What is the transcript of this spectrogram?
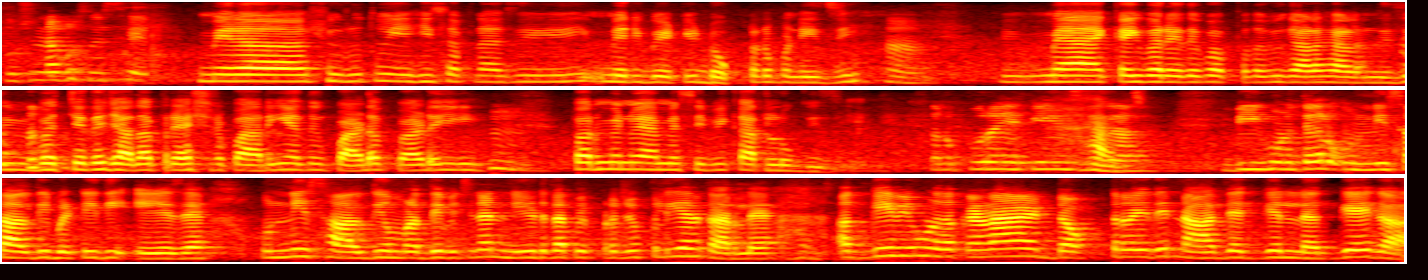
ਕੁਛ ਨਾ ਕੁਛ ਮੇਰਾ ਸ਼ੁਰੂ ਤੋਂ ਇਹੀ ਸੁਪਨਾ ਸੀ ਮੇਰੀ ਬੇਟੀ ਡਾਕਟਰ ਬਣੀ ਸੀ। ਹਾਂ ਮੈਂ ਕਈ ਵਾਰ ਇਹਦੇ ਪਾਪਾ ਤੋਂ ਵੀ ਗਾਲ ਖਾ ਲੈਂਦੀ ਸੀ ਵੀ ਬੱਚੇ ਤੇ ਜ਼ਿਆਦਾ ਪ੍ਰੈਸ਼ਰ ਪਾ ਰਹੀ ਹੈ ਤੂੰ ਪੜ੍ਹ ਹੀ। ਪਰ ਮੈਨੂੰ ਐਵੇਂ ਸੀ ਵੀ ਕਰ ਲੂਗੀ ਜੀ। ਤੁਹਾਨੂੰ ਪੂਰਾ ਯਕੀਨ ਸੀਗਾ ਵੀ ਹੁਣ ਤੱਕ 19 ਸਾਲ ਦੀ ਬੇਟੀ ਦੀ ਏਜ ਹੈ 19 ਸਾਲ ਦੀ ਉਮਰ ਦੇ ਵਿੱਚ ਨਾ ਨੀਟ ਦਾ ਪੇਪਰ ਜੋ ਕਲੀਅਰ ਕਰ ਲਿਆ। ਅੱਗੇ ਵੀ ਹੁਣ ਤਾਂ ਕਹਿਣਾ ਡਾਕਟਰ ਇਹਦੇ ਨਾਂ ਦੇ ਅੱਗੇ ਲੱਗੇਗਾ।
